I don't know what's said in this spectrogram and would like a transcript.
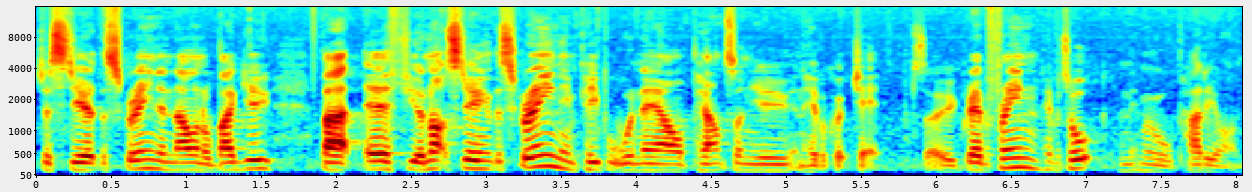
Just stare at the screen and no one will bug you. But if you're not staring at the screen, then people will now pounce on you and have a quick chat. So grab a friend, have a talk, and then we will party on.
